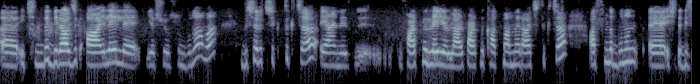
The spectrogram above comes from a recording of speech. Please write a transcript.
e, içinde birazcık aileyle yaşıyorsun bunu ama dışarı çıktıkça yani e, farklı layer'lar, farklı katmanları açtıkça aslında bunun e, işte biz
